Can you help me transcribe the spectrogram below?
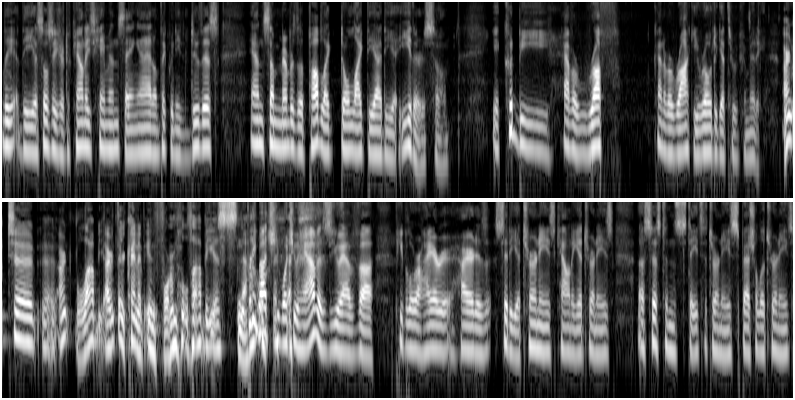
The, the Association of Counties came in saying, I don't think we need to do this. And some members of the public don't like the idea either. So it could be have a rough, kind of a rocky road to get through committee. Aren't uh, aren't lobby aren't there kind of informal lobbyists now? Pretty much what you have is you have uh, people who are hired hired as city attorneys, county attorneys, assistant states attorneys, special attorneys,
